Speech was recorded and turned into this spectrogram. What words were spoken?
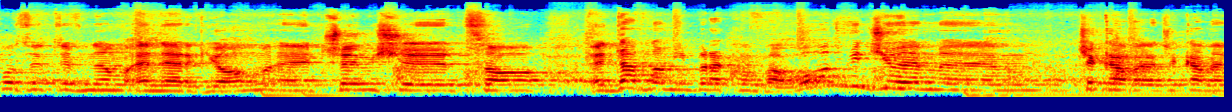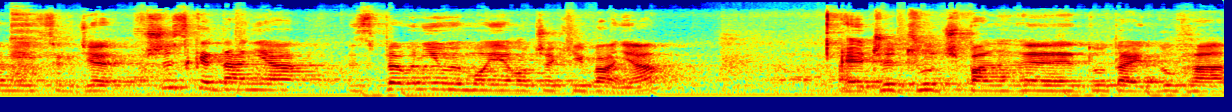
pozytywną energią, e, czymś, e, co dawno mi brakowało. Odwiedziłem e, ciekawe, ciekawe miejsce, gdzie wszystkie dania spełniły moje oczekiwania. E, Czy czuć pan e, tutaj ducha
